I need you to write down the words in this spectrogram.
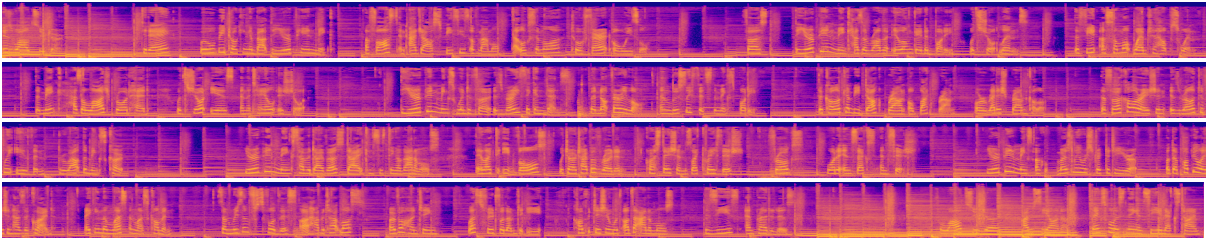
is Wild Suzhou. Today, we will be talking about the European mink, a fast and agile species of mammal that looks similar to a ferret or weasel. First, the European mink has a rather elongated body with short limbs. The feet are somewhat webbed to help swim. The mink has a large broad head with short ears and the tail is short. The European mink's winter fur is very thick and dense, but not very long and loosely fits the mink's body. The color can be dark brown or black brown, or a reddish brown color. The fur coloration is relatively even throughout the mink's coat. European minks have a diverse diet consisting of animals. They like to eat voles, which are a type of rodent, crustaceans like crayfish, frogs, water insects, and fish. European minks are mostly restricted to Europe, but their population has declined, making them less and less common. Some reasons for this are habitat loss, overhunting, less food for them to eat, competition with other animals, disease, and predators. For Wild Suzhou, I'm Siana. Thanks for listening and see you next time.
